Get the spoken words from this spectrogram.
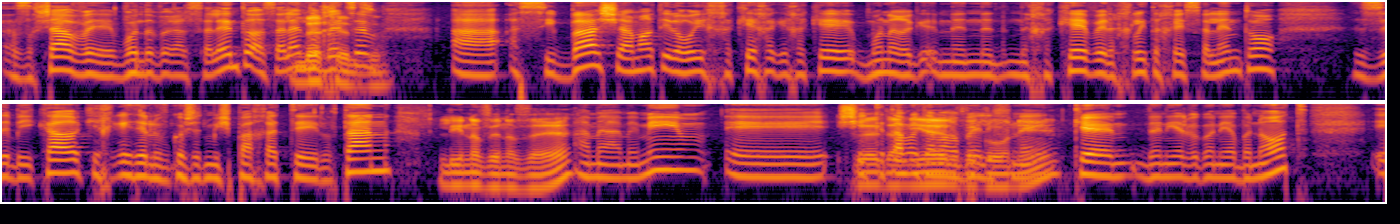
אז עכשיו אה, בואו נדבר על סלנטו. הסלנטו בעצם... הסיבה שאמרתי לו, רועי, חכה, חכה, חכה, בואו נחכה ונחליט אחרי סלנטו, זה בעיקר כי חיכיתי לפגוש את משפחת אה, לוטן. לינה ונווה. המהממים, אה, שכתבנו איתם הרבה וגוני. לפני. כן, דניאל וגוני הבנות. אה,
